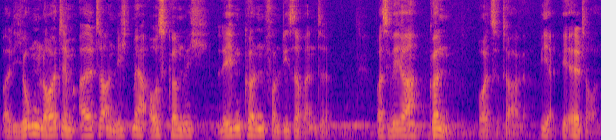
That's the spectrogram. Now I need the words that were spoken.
weil die jungen Leute im Alter nicht mehr auskömmlich leben können von dieser Rente was wir ja können heutzutage, wir, wir Älteren.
